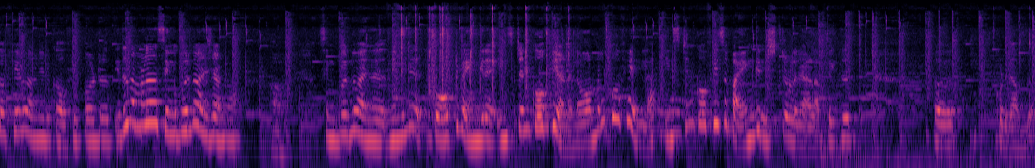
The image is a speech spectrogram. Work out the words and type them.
കഫേ. എന്ന് പറഞ്ഞൊരു കോഫി പൗഡർ ഇത് നമ്മൾ സിംഗപ്പൂരിൽ നിന്ന് വാങ്ങിച്ചാണോ സിംഗപ്പൂരിൽ നിന്ന് വാങ്ങുന്നത് നിമിന് കോഫി ഭയങ്കര ഇൻസ്റ്റന്റ് കോഫിയാണ് നോർമൽ കോഫി അല്ല. ഇൻസ്റ്റന്റ് കോഫീസ് ഭയങ്കര ഇഷ്ടമുള്ള ഒരാളാണ് അപ്പൊ ഇത് കൊടുക്കാൻ കൊടുക്കാം നമുക്ക്.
